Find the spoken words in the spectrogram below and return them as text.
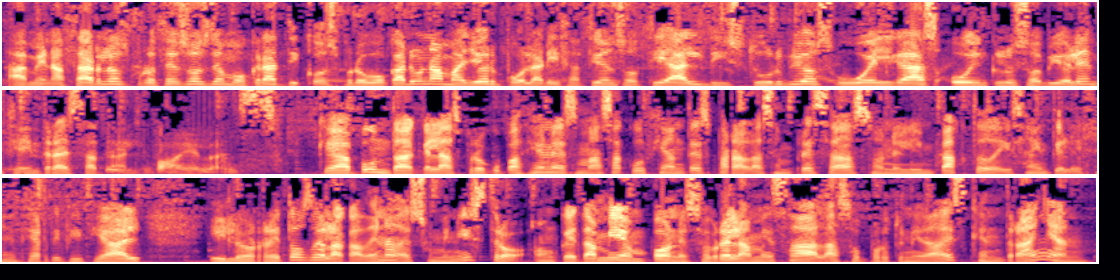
amenazar los procesos democráticos, provocar una mayor polarización social, disturbios, huelgas o incluso violencia intraestatal. Que apunta a que las preocupaciones más acuciantes para las empresas son el impacto de esa inteligencia artificial y los retos de la cadena de suministro, aunque también pone sobre la mesa las oportunidades que entrañan.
